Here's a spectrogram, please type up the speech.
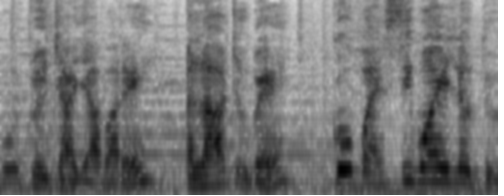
ကိုတွေ့ကြရပါတယ်။အလားတူပဲကိုပိုင်စီးပွားရေးလုပ်သူ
